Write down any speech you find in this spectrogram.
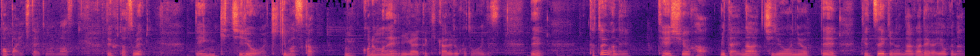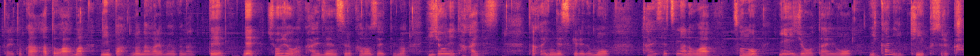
パンパンいきたいと思います。で2つ目。電気治療は効きますか？うん、これもね意外と聞かれること多いです。で例えばね低周波みたいな治療によって血液の流れが良くなったりとかあとはまあリンパの流れも良くなってで症状が改善する可能性っていうのは非常に高いです。高いんですけれども大切なのはそのいい状態をいかにキープするか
